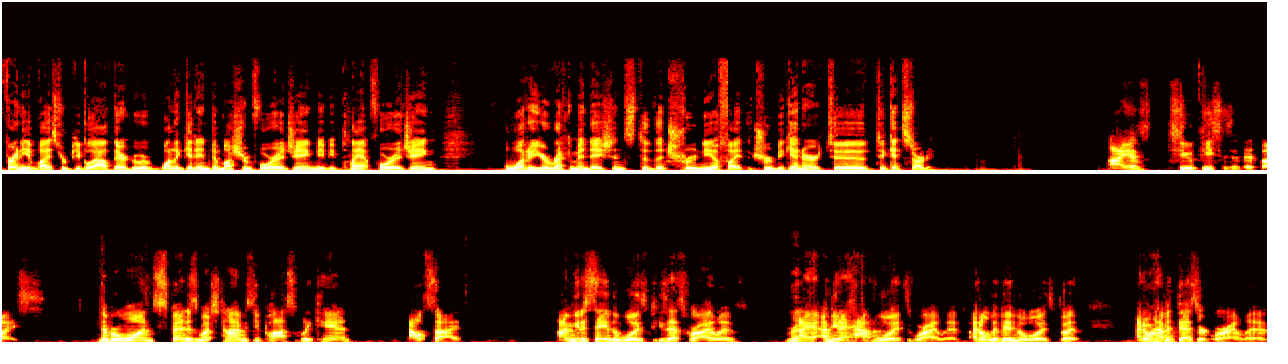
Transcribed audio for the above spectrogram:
for any advice for people out there who want to get into mushroom foraging, maybe plant foraging, what are your recommendations to the true neophyte, the true beginner to, to get started? I have two pieces of advice. Number one, spend as much time as you possibly can outside. I'm going to say in the woods because that's where I live. Right. I, I, mean, I have woods where I live. I don't live in the woods, but I don't have a desert where I live.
